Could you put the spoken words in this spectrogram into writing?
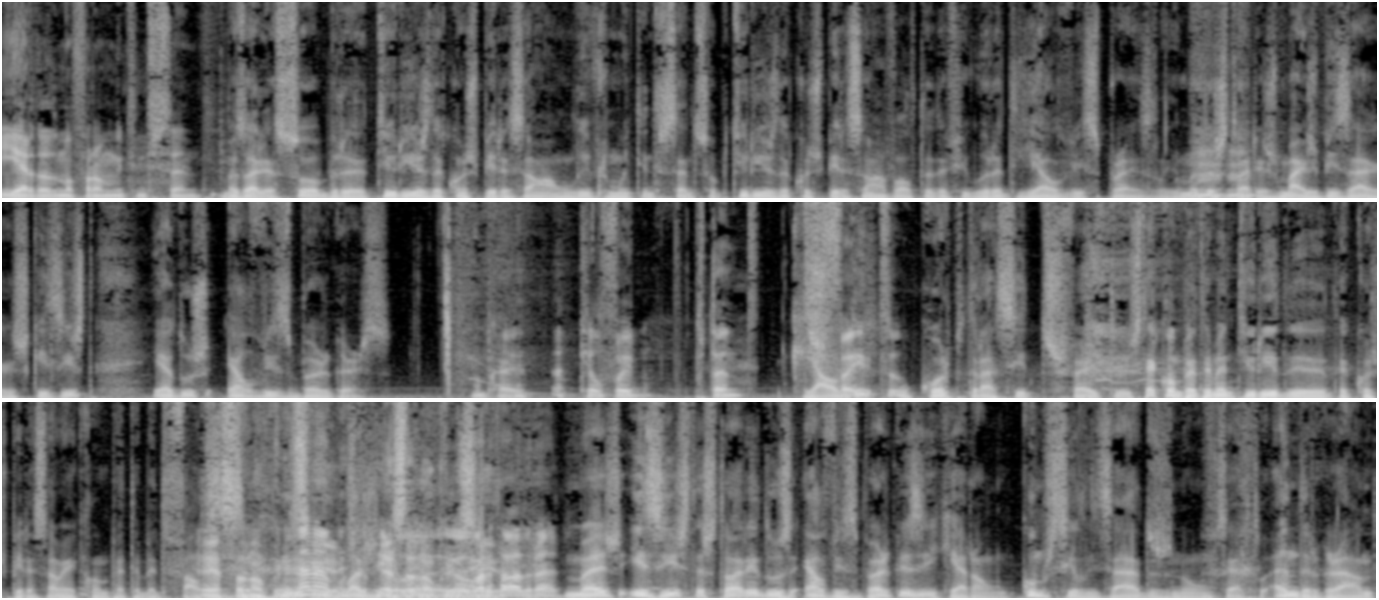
e herda de uma forma muito interessante. Mas olha, sobre teorias da conspiração, há um livro muito interessante sobre teorias da conspiração à volta da figura de Elvis Presley. Uma das uhum. histórias mais bizarras que existe é a dos Elvis Burgers. Ok. que ele foi, portanto, que desfeito. o corpo terá sido desfeito. Isto é completamente teoria da conspiração, é completamente falso. Essa não conhecia. Não, não, Lógico, Essa não conhecia. Eu agora estava a adorar. Mas existe a história dos Elvis Burgers e que eram comercializados num certo underground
